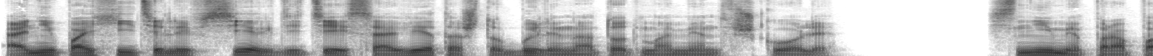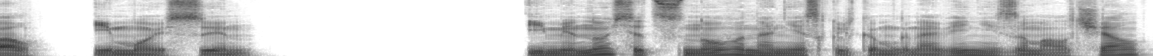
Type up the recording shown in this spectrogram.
Они похитили всех детей совета, что были на тот момент в школе. С ними пропал и мой сын. Именосец снова на несколько мгновений замолчал,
